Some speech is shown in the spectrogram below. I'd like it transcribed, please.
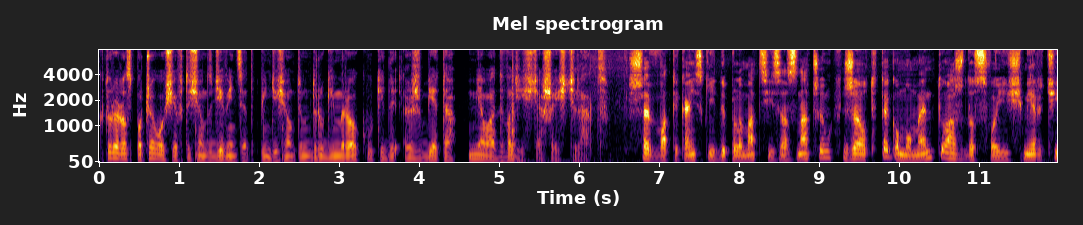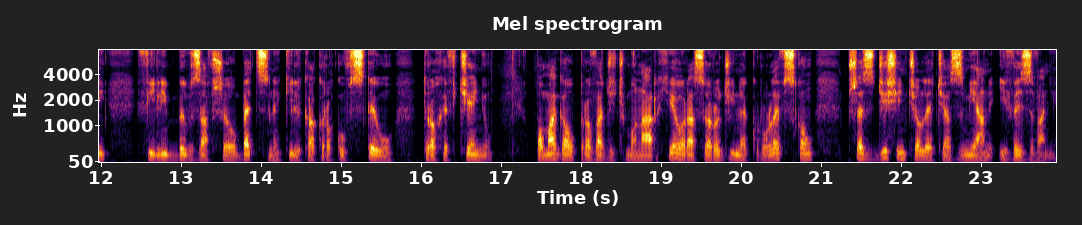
które rozpoczęło się w 1952 roku, kiedy Elżbieta miała 26 lat. Szef watykańskiej dyplomacji zaznaczył, że od tego momentu aż do swojej śmierci Filip był zawsze obecny, kilka kroków z tyłu, trochę w cieniu. Pomagał prowadzić monarchię oraz rodzinę królewską przez dziesięciolecia zmian i wyzwań.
